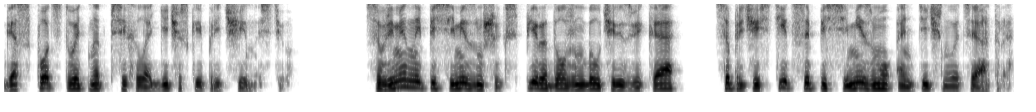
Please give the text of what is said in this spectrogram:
господствовать над психологической причинностью. Современный пессимизм Шекспира должен был через века сопричаститься пессимизму античного театра.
